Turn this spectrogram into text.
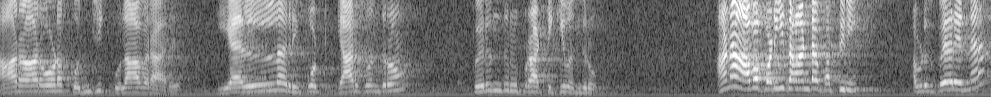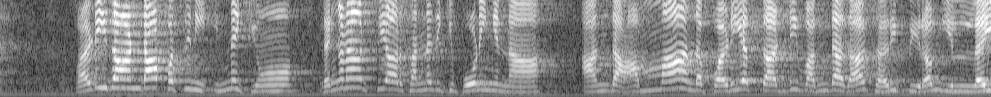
யாராரோட கொஞ்சி குலாவுறாரு எல்லாம் ரிப்போர்ட் யாருக்கு வந்துடும் பெருந்திரு வந்துடும் ஆனால் அவள் படி தாண்ட பத்தினி. அவளுக்கு பேர் என்ன? படிதாண்டா பத்தினி. இன்னைக்கும் ரெங்கநாச்சியார் சன்னதிக்கு போனீங்கன்னா அந்த அம்மா அந்த படியை தாண்டி வந்ததா சரித்திரம் இல்லை.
